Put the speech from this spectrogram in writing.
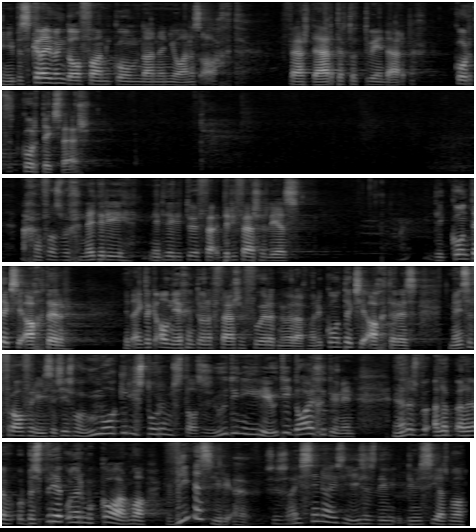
En die beskrywing daarvan kom dan in Johannes 8 vers 30 tot 32. Kort kort teksvers. Ek gaan vir ons net hierdie net hierdie twee drie verse lees. Die konteks hier agter Jy het eintlik al 29 verse voor dit nodig, maar die konteks hier agter is mense vra vir Jesus, Jesus, maar hoe maak jy die storm stil? Soos hoe doen jy hierdie? Hoe het jy daai gedoen? En en hulle is, hulle hulle bespreek onder mekaar, maar wie is hierdie ou? Soos hy sê nou hy is Jesus die die Messias, maar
